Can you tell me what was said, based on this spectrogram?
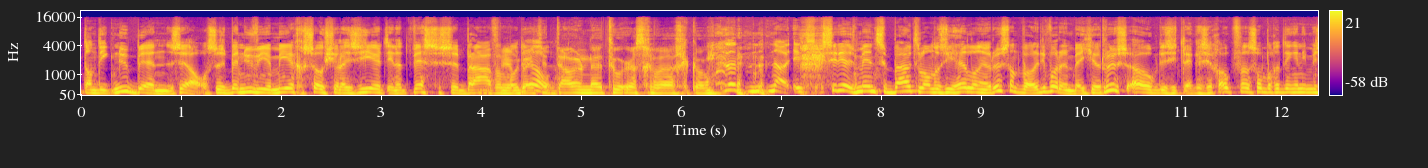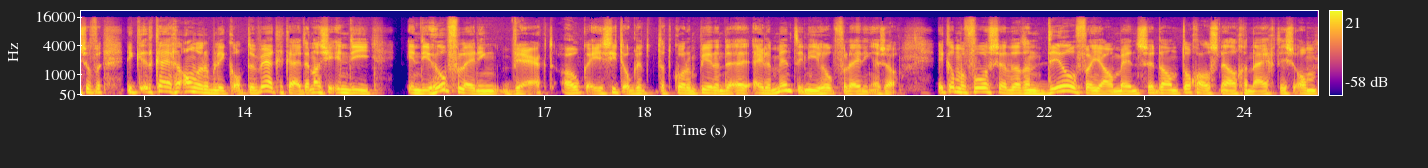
dan die ik nu ben zelfs. Dus ik ben nu weer meer gesocialiseerd in het westerse brave model. Een beetje down uh, to earth gekomen. Dat, nou, ik, serieus, mensen, buitenlanders die heel lang in Rusland wonen, die worden een beetje Rus ook. Dus die trekken zich ook van sommige dingen niet meer zo. Die krijgen een andere blik op de werkelijkheid. En als je in die, in die hulpverlening werkt ook. En je ziet ook dat, dat corrumperende element in die hulpverlening en zo. Ik kan me voorstellen dat een deel van jouw mensen dan toch al snel geneigd is om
